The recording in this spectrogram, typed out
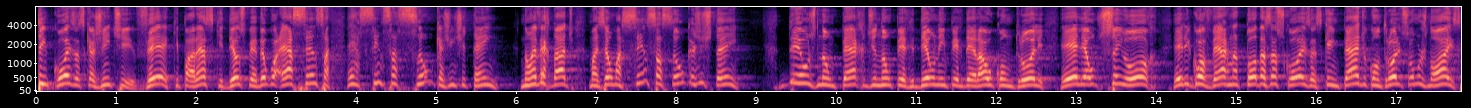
Tem coisas que a gente vê que parece que Deus perdeu. É a, sensa, é a sensação que a gente tem. Não é verdade, mas é uma sensação que a gente tem. Deus não perde, não perdeu, nem perderá o controle. Ele é o Senhor, ele governa todas as coisas. Quem perde o controle somos nós.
